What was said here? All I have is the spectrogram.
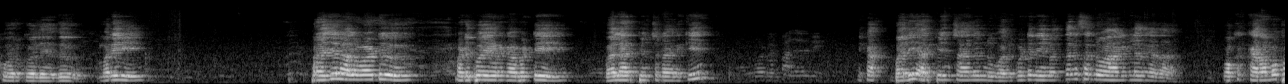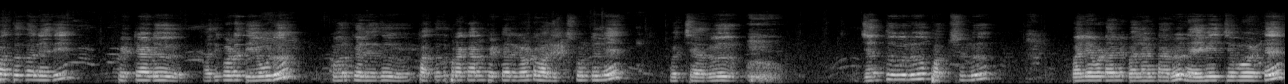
కోరుకోలేదు. మరి ప్రజలు అలవాటు పడిపోయారు కాబట్టి బలి అర్పించడానికి ఇక బలి అర్పించాలని నువ్వు అనుకుంటే నేను వద్దని సార్ నువ్వు ఆగట్లేదు కదా. ఒక కర్మ పద్ధతి అనేది పెట్టాడు. అది కూడా దేవుడు కోరుకోలేదు. పద్ధతి ప్రకారం పెట్టారు కాబట్టి వాళ్ళు ఇచ్చుకుంటూనే వచ్చారు. జంతువులు పక్షులు బలి ఇవ్వడాన్ని బలి అంటారు. నైవేద్యము అంటే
